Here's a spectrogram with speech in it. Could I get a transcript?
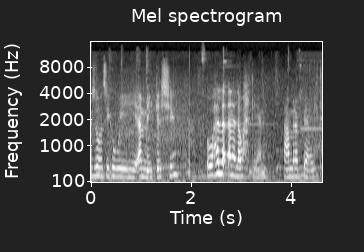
جوزي هو يأمن كل شيء. وهلأ أنا لوحدي يعني عم ربي عيلتي.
